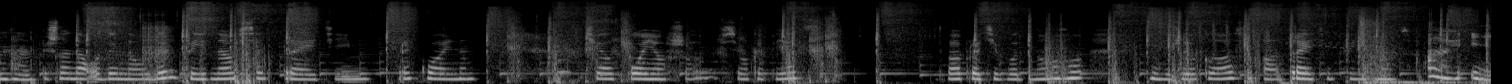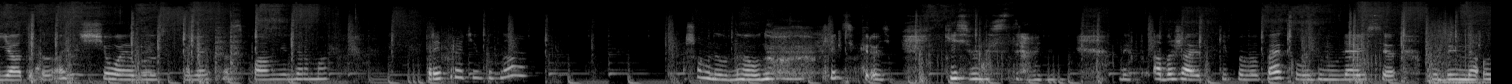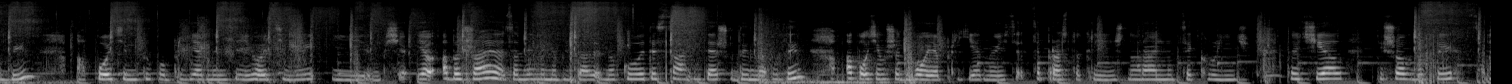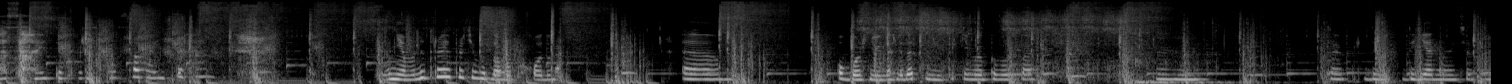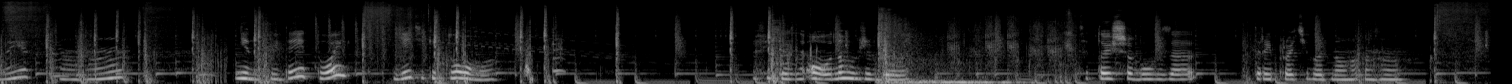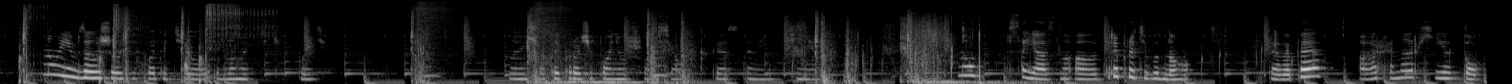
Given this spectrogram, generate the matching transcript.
Угу. Пішли на один на один, приєднався третій. Прикольно. Чел поняв, що все, капець. Два проти одного. Дуже класно. А, третій приєднався. А, і я туди. А чого я буду стояти на спавні дарма? Три проти одного? Що вони одного одного? Якісь, коротше, якісь вони странні. Обожаю такі ПВП, коли домовляюся один на один, а потім тупо приєднуються його тіми і взагалі. Я обожаю за ними наблюдати. Ну коли ти сам йдеш один на один, а потім ще двоє приєднуються, це просто крінж. Ну реально це крінж. Той чел пішов до тих, спасайте, спасайте. Ні, вони троє проти одного походу. Ем, обожнюю наглядати за такими ПВП. Угу. Той доєднується до них. Ага. Ні, ну по ідеї той є тільки того. Знає. О, одного вже вбили. Це той, що був за три проти одного. Ага. Ну, їм залишилося хватить одного тільки вбити. Ну і що, ти, коротше, поняв, що все, капець, амінь, чи ні. Ну, все ясно, але три проти одного. ПВП, арханархія, топ.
